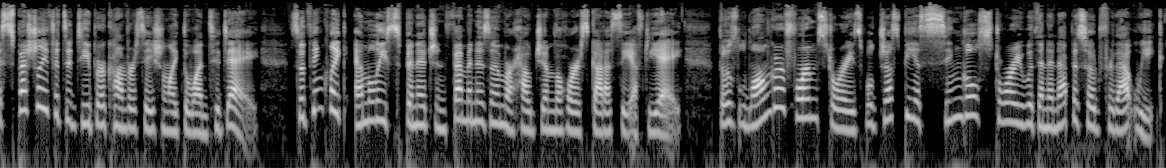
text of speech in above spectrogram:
especially if it's a deeper conversation like the one today. So think like Emily Spinach and feminism or how Jim the Horse got us the FDA. Those longer form stories will just be a single story within an episode for that week,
